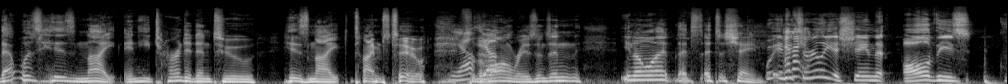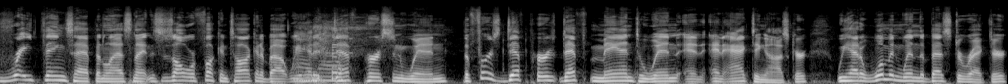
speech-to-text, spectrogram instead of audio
That was his night, and he turned it into his night times two Yep. for the Yep. wrong reasons. And you know what? That's that's a shame. Well, and, it's really a shame that all of these great things happened last night. And this is all we're fucking talking about. We I had a deaf person win, the first deaf per- deaf man to win an, an acting Oscar. We had a woman win the best director.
